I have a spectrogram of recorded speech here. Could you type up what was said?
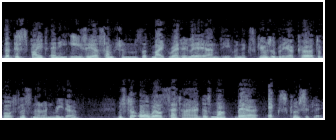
that despite any easy assumptions that might readily and even excusably occur to both listener and reader, Mr. Orwell's satire does not bear exclusively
